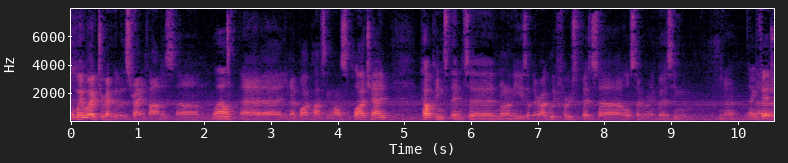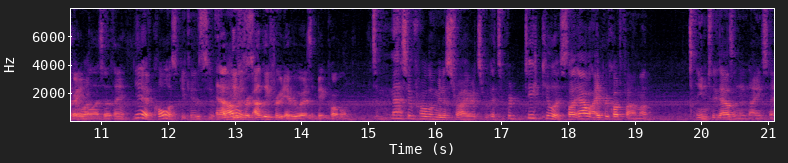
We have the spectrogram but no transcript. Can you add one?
And we work directly with Australian farmers. Um, Wow. uh, you know, bypassing the whole supply chain, helping to them to not only use up their ugly fruit, but uh, also reimbursing them. You know, Like uh, fair trade and all that sort of thing. Yeah, of course, because And ugly farmers- fruit, ugly fruit everywhere is a big problem. It's a massive problem in Australia. It's it's ridiculous. Like our apricot farmer in 2018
